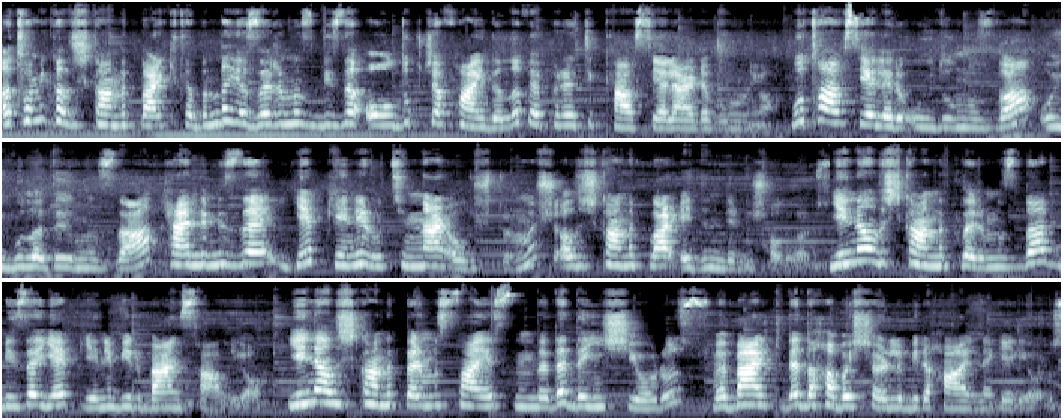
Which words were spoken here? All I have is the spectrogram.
Atomik Alışkanlıklar kitabında yazarımız bize oldukça faydalı ve pratik tavsiyelerde bulunuyor. Bu tavsiyelere uyduğumuzda, uyguladığımızda kendimize yepyeni rutinler oluşturmuş, alışkanlıklar edindirmiş oluyoruz. Yeni alışkanlıklarımız da bize yepyeni bir ben sağlıyor. Yeni alışkanlıklarımız sayesinde de değişiyoruz ve belki de daha başarılı biri haline geliyoruz.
